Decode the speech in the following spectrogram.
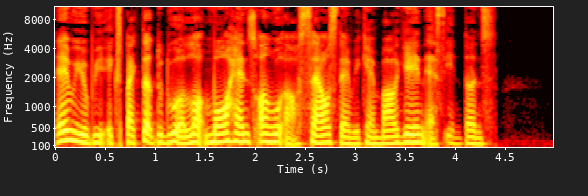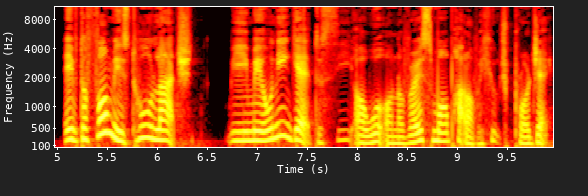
Then we will be expected to do a lot more hands on work ourselves than we can bargain as interns. If the firm is too large, we may only get to see our work on a very small part of a huge project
